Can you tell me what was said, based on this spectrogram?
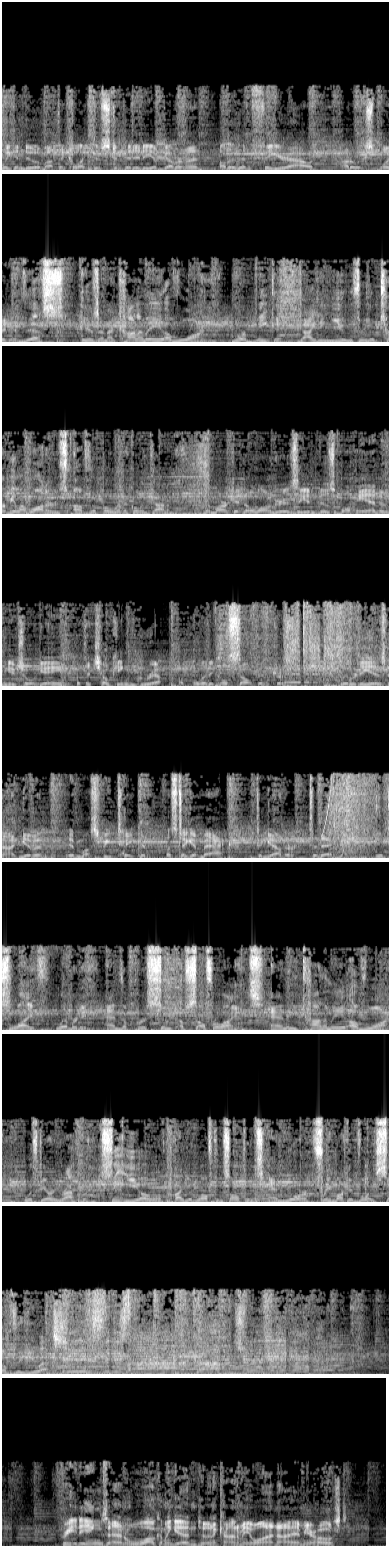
nothing we can do about the collective stupidity of government other than figure out how to exploit it. This is an economy of one, your beacon guiding you through the turbulent waters of the political economy. The market no longer is the invisible hand of mutual gain, but the choking grip of political self interest. Liberty is not given, it must be taken. Let's take it back together today. It's life, liberty, and the pursuit of self reliance. An economy of one with Gary Rathbun, CEO of Private Wealth Consultants and your free market voice of the U.S. Greetings and welcome again to an Economy One. I am your host,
